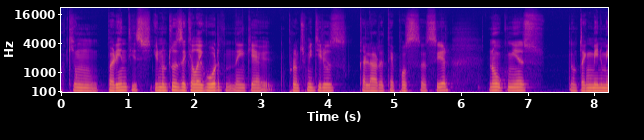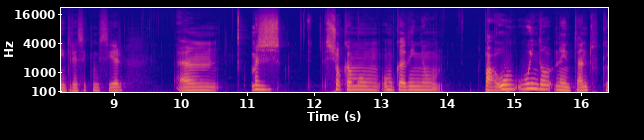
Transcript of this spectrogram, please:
aqui um parênteses, eu não estou a dizer que ele é gordo, nem que é pronto, mentiroso, calhar até possa ser. Não o conheço, não tenho mínimo interesse em conhecer. Um, mas choca-me um, um bocadinho. Pá, o, o Windows, nem tanto, que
